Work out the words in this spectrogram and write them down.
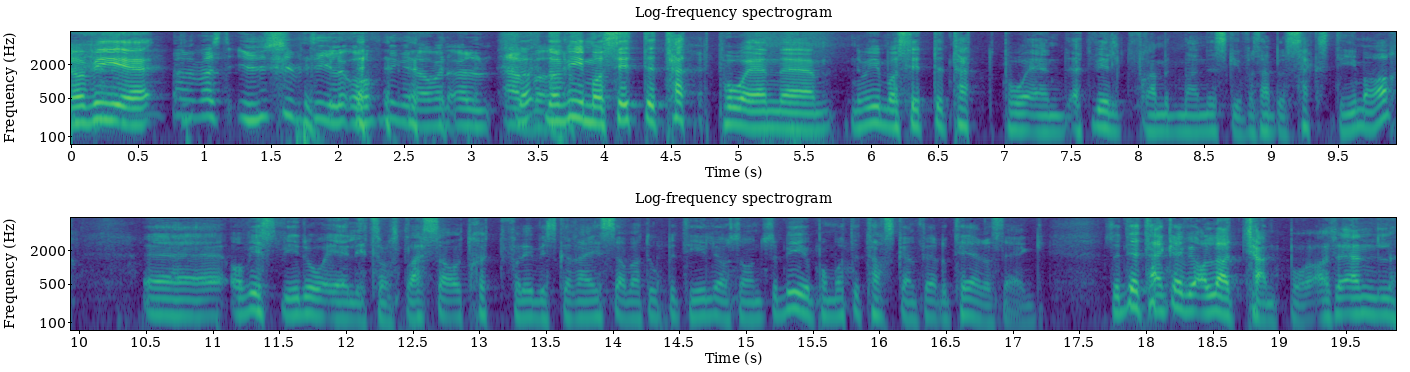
når vi eh, Det er den mest usubtile åpningen av en øl ever. når vi må sitte tett på en Når vi må sitte tett på en, et vilt fremmed menneske i f.eks. seks timer eh, Og hvis vi da er litt sånn stressa og trøtt fordi vi skal reise og har vært oppe tidlig, og sånn, så blir jo på en måte terskelen for å irritere seg. Så det tenker jeg vi alle har kjent på. Altså en,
